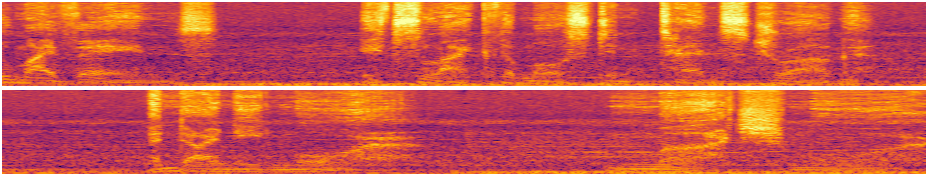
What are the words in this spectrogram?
Through my veins. It's like the most intense drug. And I need more. Much more.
